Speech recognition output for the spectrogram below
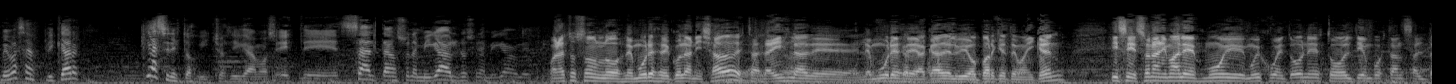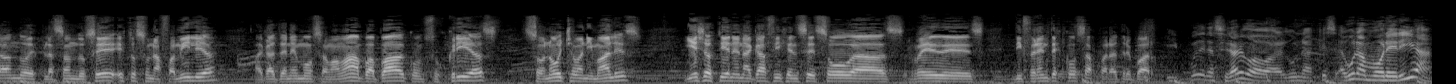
¿me vas a explicar qué hacen estos bichos, digamos? Este, ¿Saltan? ¿Son amigables? ¿No son amigables? Bueno, estos son los lemures de cola anillada. Esta es la isla de lemures de acá del bioparque Temaiken. Y sí, son animales muy, muy juguetones, todo el tiempo están saltando, desplazándose. Esto es una familia. Acá tenemos a mamá, papá con sus crías. Son ocho animales. Y ellos tienen acá, fíjense, sogas, redes, diferentes cosas para trepar. ¿Y pueden hacer algo? ¿Alguna, qué es, ¿alguna monería?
